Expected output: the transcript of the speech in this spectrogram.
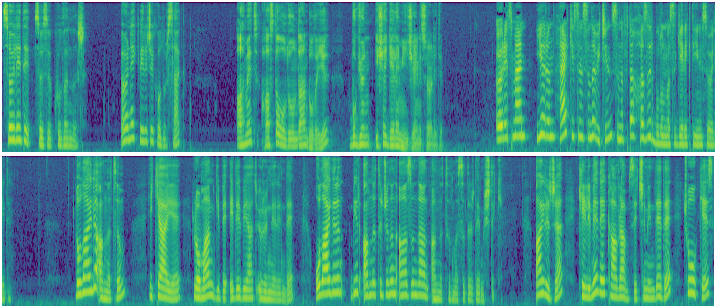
söyledi sözü kullanılır. Örnek verecek olursak, Ahmet hasta olduğundan dolayı bugün işe gelemeyeceğini söyledi. Öğretmen yarın herkesin sınav için sınıfta hazır bulunması gerektiğini söyledi. Dolaylı anlatım, hikaye, roman gibi edebiyat ürünlerinde olayların bir anlatıcının ağzından anlatılmasıdır demiştik. Ayrıca kelime ve kavram seçiminde de çoğu kez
